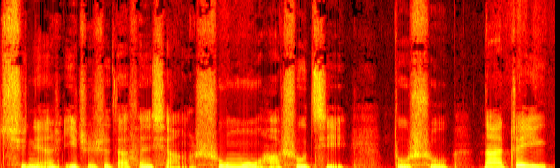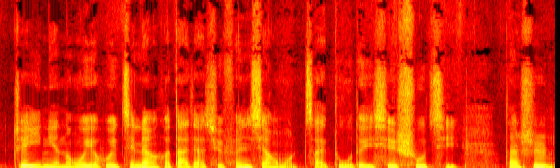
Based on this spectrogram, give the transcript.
去年一直是在分享书目哈书籍读书。那这一这一年呢，我也会尽量和大家去分享我在读的一些书籍。但是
